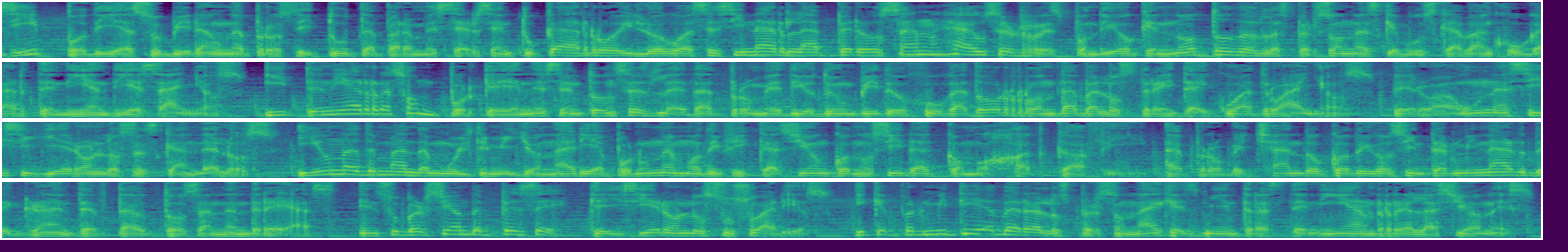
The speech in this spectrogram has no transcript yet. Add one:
Sí, podías subir a una prostituta para mecerse en tu carro y luego asesinarla, pero Sam Hauser respondió que no todas las personas que buscaban jugar tenían 10 años. Y tenía razón, porque en ese entonces la edad promedio de un videojugador rondaba los 34 años. Pero aún así siguieron los escándalos y una demanda multimillonaria por una modificación conocida como Hot Coffee, aprovechando códigos sin terminar de Grand Theft Auto San Andreas, en su versión de PC que hicieron los usuarios y que permitía ver a los personajes mientras tenían relaciones,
